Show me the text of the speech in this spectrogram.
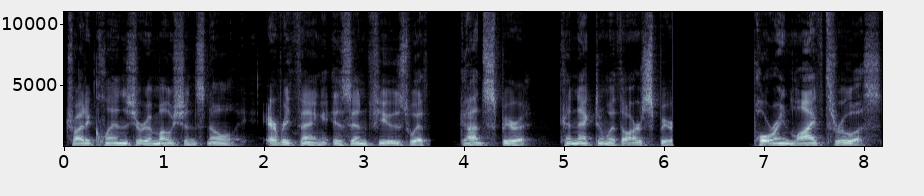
try to cleanse your emotions. No, everything is infused with God's Spirit connecting with our spirit, pouring life through us,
